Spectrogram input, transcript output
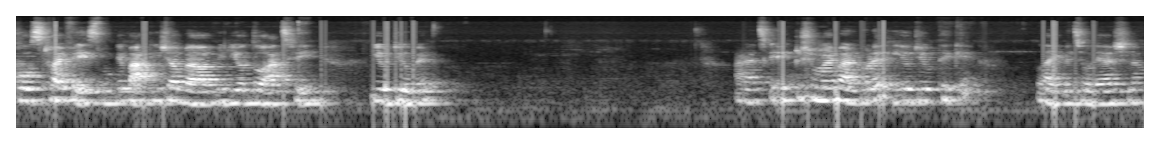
পোস্ট হয় ফেসবুকে বাকি সব ভিডিও তো আছেই ইউটিউবে আর আজকে একটু সময় বার করে ইউটিউব থেকে লাইভে চলে আসলাম।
